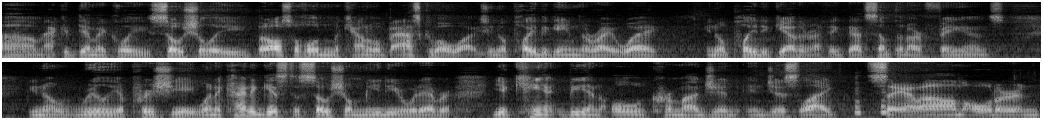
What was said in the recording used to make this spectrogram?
Um, academically, socially, but also holding them accountable basketball wise. You know, play the game the right way. You know, play together. And I think that's something our fans you know, really appreciate. When it kind of gets to social media or whatever, you can't be an old curmudgeon and just like say, "Well, I'm older and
